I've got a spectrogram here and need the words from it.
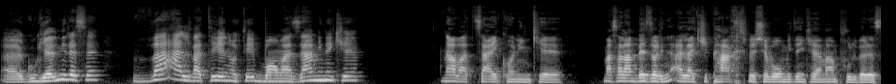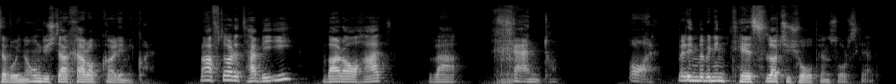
گوگل می‌رسه. و البته یه نکته بامزه اینه که نباید سعی کنین که مثلا بذارین الکی پخش بشه و امیدین که من پول برسه و اینا. اون بیشتر خرابکاری می‌کنه. رفتار طبیعی و راحت و خندون. آره. بریم ببینیم تسلا چی شو اوپن سورس کرده.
